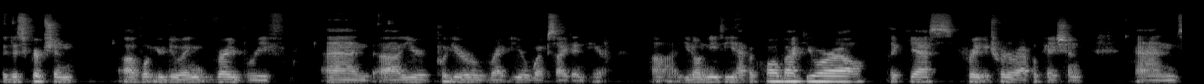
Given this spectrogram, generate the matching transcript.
the description of what you're doing, very brief, and uh, you put your your website in here. Uh, you don't need to have a callback URL. Click yes, create a Twitter application, and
